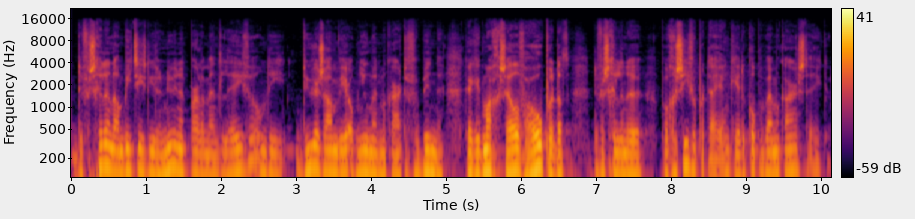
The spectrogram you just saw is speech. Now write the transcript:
de verschillende ambities die er nu in het parlement leven, om die duurzaam weer opnieuw met elkaar te verbinden. Kijk, ik mag zelf hopen dat de verschillende progressieve partijen een keer de koppen bij elkaar steken.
